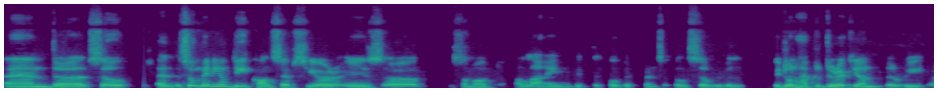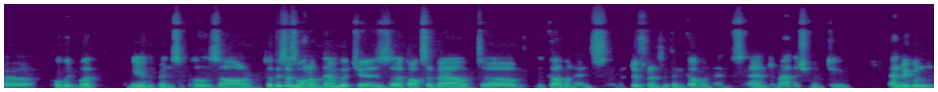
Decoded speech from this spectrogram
And uh, so and so many of the concepts here is uh, somewhat aligned with the COBIT principles. So we will we don't have to directly on the read uh, COBIT, but many of the principles are. So this is one of them, which is uh, talks about uh, the governance, the difference between governance and management team and we will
